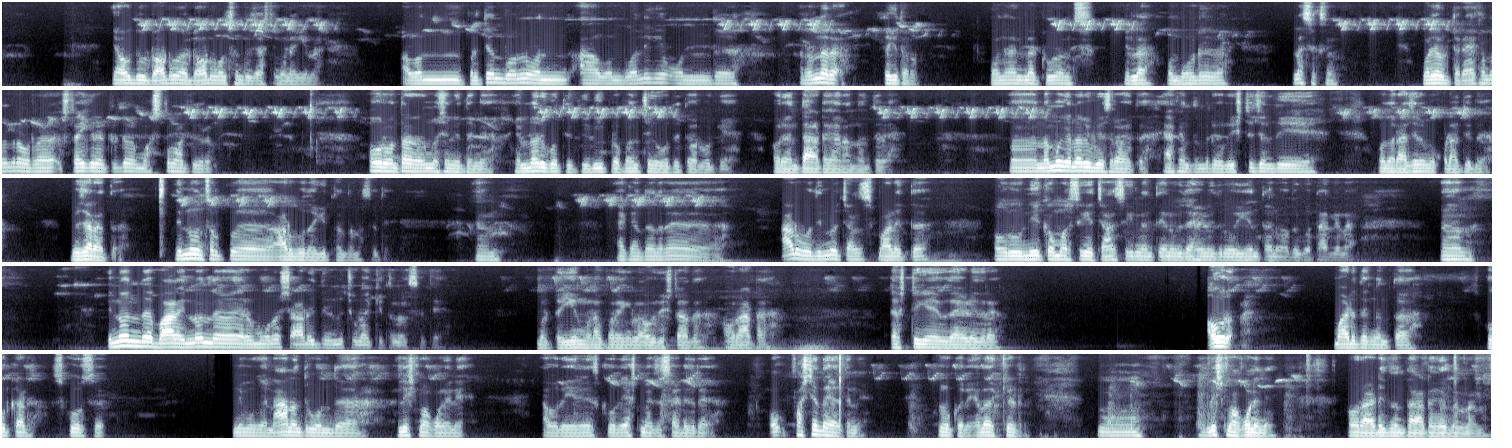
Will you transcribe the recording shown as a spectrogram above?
ಯಾವುದು ಡಾಟ್ ಡಾಟ್ ಬಾಲ್ಸ್ ಅಂತೂ ಜಾಸ್ತಿ ಮಾಡೋಂಗಿಲ್ಲ. ಆ ಒಂದು, ಪ್ರತಿಯೊಂದು ಬಾಲ್ನು ಒಂದು, ಆ ಒಂದು ಬಾಲಿಗೆ ಒಂದು ರನ್ನರ್ ತೆಗಿತಾರೆ. ಒಂದು ರನ್ ಇಲ್ಲ ಟೂ ರನ್ಸ್ ಇಲ್ಲ, ಒಂದು ಬೌಂಡ್ರಿ ಇಲ್ಲ ಸಿಕ್ಸ್ ರನ್ ಹೊಡೆದೇ ಬಿಡ್ತಾರೆ ಯಾಕಂತಂದ್ರೆ ಅವ್ರ ಸ್ಟ್ರೈಕ್ ರೇಟೆಡ್ ಮಸ್ತ್ ಮಾಡ್ತಿದ್ರು. ಅವ್ರು ಒಂಥರ ರನ್ ಮಷಿನ್ ಇದ್ದಂಗೆ. ಎಲ್ಲರಿಗೂ ಗೊತ್ತಿತ್ತು ಇಡೀ ಪ್ರಪಂಚಕ್ಕೆ ಗೊತ್ತಿತ್ತು ಅವ್ರ ಬಗ್ಗೆ. ಅವ್ರು ಎಂಥ ಆಟಗಾರ ಅಂತೇಳಿ. ನಮಗೆಲ್ಲರಿಗೂ ಬೇಸರ ಆಗುತ್ತೆ. ಯಾಕಂತಂದರೆ ಇವರು ಇಷ್ಟು ಜಲ್ದಿ ಒಂದು ರಾಜೀನಾಮೆ ಕೊಡತ್ತಿದ್ದೆ ಬೇಜಾರಾಯ್ತು. ಇನ್ನೂ ಒಂದು ಸ್ವಲ್ಪ ಆಡ್ಬೋದಾಗಿತ್ತು ಅಂತ ಅನಿಸ್ತೈತಿ. ಯಾಕಂತಂದರೆ ಆಡ್ಬೋದು, ಇನ್ನೂ ಚಾನ್ಸ್ ಇತ್ತು. ಅವರು ನ್ಯೂ ಕಮರ್ಸಿಗೆ ಚಾನ್ಸ್ ಸಿಗಲಿ ಅಂತ ಏನು ವಿಧ ಹೇಳಿದರು ಎಂತನೋ ಅದು ಗೊತ್ತಾಗಲಿಲ್ಲ. ಇನ್ನೊಂದು ಭಾಳ ಇನ್ನೊಂದು ಎರಡು, ಮೂರು ವರ್ಷ ಆಡಿದ್ರೆ ಇನ್ನೂ ಚಲೋ ಆಕಿತ್ತು ಅನಿಸ್ತೈತಿ. ಬಟ್ ಏನು ಮಾಡೋಕೆ ಬರೋಂಗಿಲ್ಲ, ಅವ್ರ ಇಷ್ಟ ಅದ ಅವ್ರ ಆಟ. ಟೆಸ್ಟಿಗೆ ವಿಧ ಹೇಳಿದರೆ. ಅವರು ಮಾಡಿದಂಥ ಸ್ಕೋರ್ ಕಾರ್ಡ್ ಸ್ಕೋರ್ಸ್ ನಿಮಗೆ ನಾನಂತೂ ಒಂದು ಲಿಸ್ಟ್ ಮಾಡ್ಕೊಂಡೇನೆ. ಅವ್ರು ಏನೇ ಸ್ಕೋರ್ ಎಷ್ಟು ಮ್ಯಾಚಸ್ ಆಡಿದರೆ. ಫಸ್ಟಿಂದ ಹೇಳ್ತೇನೆ. ನೋಡ್ಕೊರಿ ಎಲ್ಲ ಕೇಳ್ರಿ. ಲಿಸ್ಟ್ ಮಾಡ್ಕೊಂಡೇನೆ. ಅವ್ರು ಆಡಿದಂಥ ಆಟಗಾರನಲ್ಲ ನಾನು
